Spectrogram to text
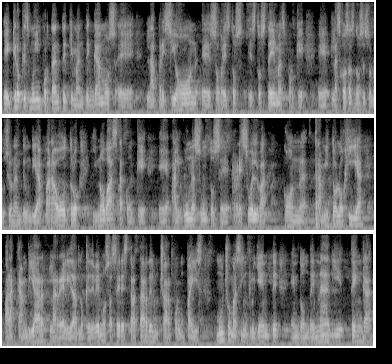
Eh, creo que es muy importante que mantengamos eh, la presión eh, sobre estos, estos temas porque las cosas no se solucionan de un día para otro y no basta con que algún asunto se resuelva con tramitología para cambiar la realidad. Lo que debemos hacer es tratar de luchar por un país mucho más incluyente, en donde nadie tenga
